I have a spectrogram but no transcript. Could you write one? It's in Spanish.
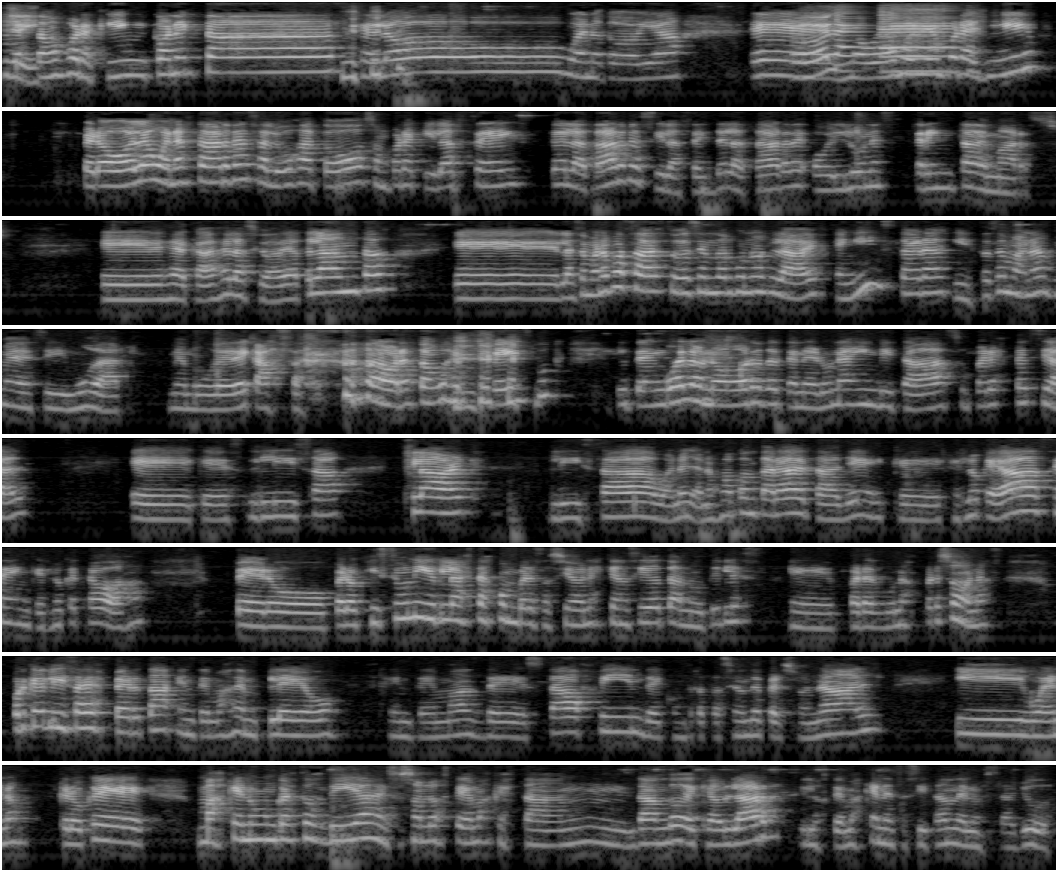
ya estamos por aquí conectadas. Hello. bueno, todavía eh, no veo muy bien por allí. Pero hola, buenas tardes, saludos a todos. Son por aquí las 6 de la tarde, sí, las 6 de la tarde, hoy lunes 30 de marzo. Eh, desde acá, desde la ciudad de Atlanta. Eh, la semana pasada estuve haciendo algunos live en Instagram y esta semana me decidí mudar. Me mudé de casa. Ahora estamos en Facebook y tengo el honor de tener una invitada súper especial eh, que es Lisa Clark. Lisa, bueno, ya nos va a contar a detalle qué, es lo que hacen, qué es lo que trabajan, pero, pero quise unirla a estas conversaciones que han sido tan útiles eh, para algunas personas, porque Lisa es experta en temas de empleo, en temas de staffing, de contratación de personal, y bueno, creo que más que nunca estos días esos son los temas que están dando de qué hablar y los temas que necesitan de nuestra ayuda.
